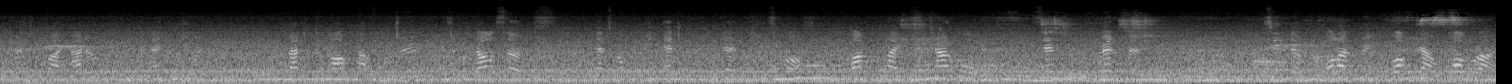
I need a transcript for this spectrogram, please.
presented Adam and Nathan Hewitt. Battle to Art Platform 2 is a Mandala service. That's from the edge Cross, Town Hall, Creek, Rockdale, Kogarah,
